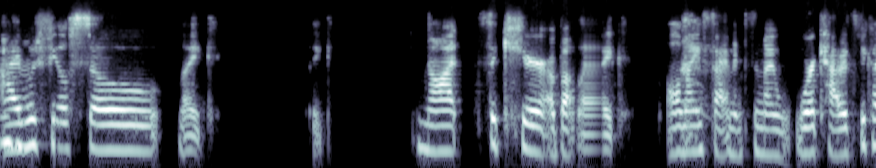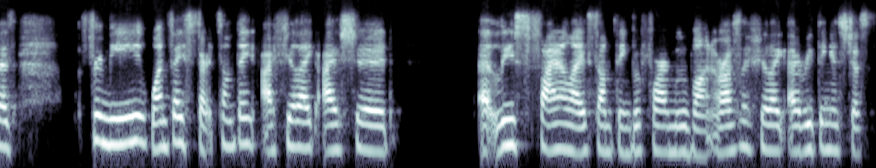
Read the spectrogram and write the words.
mm-hmm. I would feel so like like not secure about like all my assignments and my work habits because for me once i start something i feel like i should at least finalize something before i move on or else i feel like everything is just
